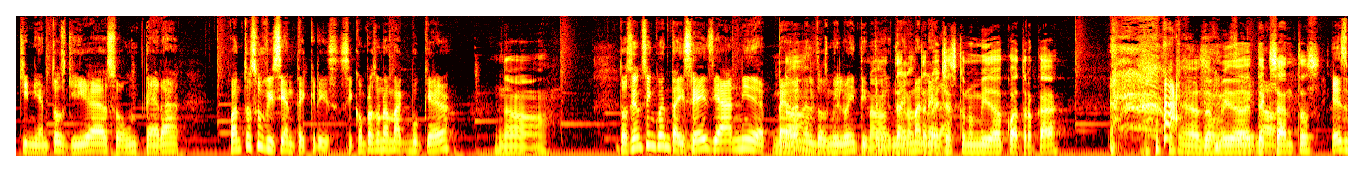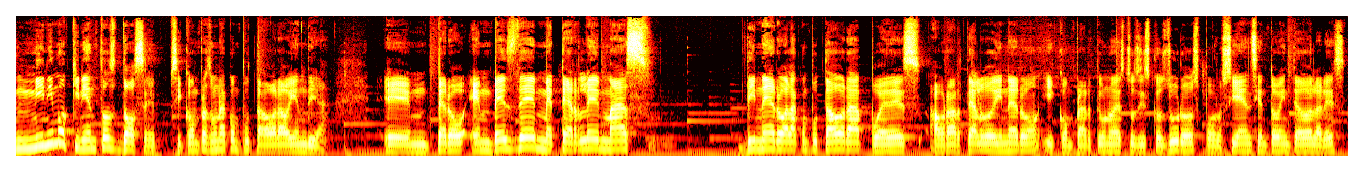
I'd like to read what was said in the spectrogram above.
500 gigas o un tera. ¿Cuánto es suficiente, Chris? Si compras una MacBook Air. No. 256 ya ni de pedo en el 2023. No, te, lo, echas con un video 4K. o sea, un video de Tex Santos. Es mínimo 512 si compras una computadora hoy en día. Em, pero en vez de meterle más dinero a la computadora, puedes ahorrarte algo de dinero y comprarte uno de estos discos duros por 100, 120 dólares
